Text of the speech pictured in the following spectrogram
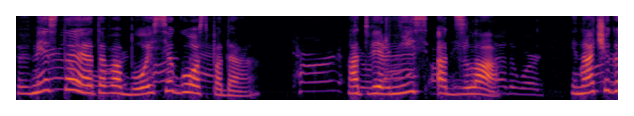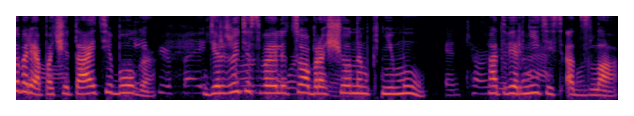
Вместо этого бойся Господа. Отвернись от зла. Иначе говоря, почитайте Бога. Держите свое лицо обращенным к Нему. Отвернитесь от зла.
